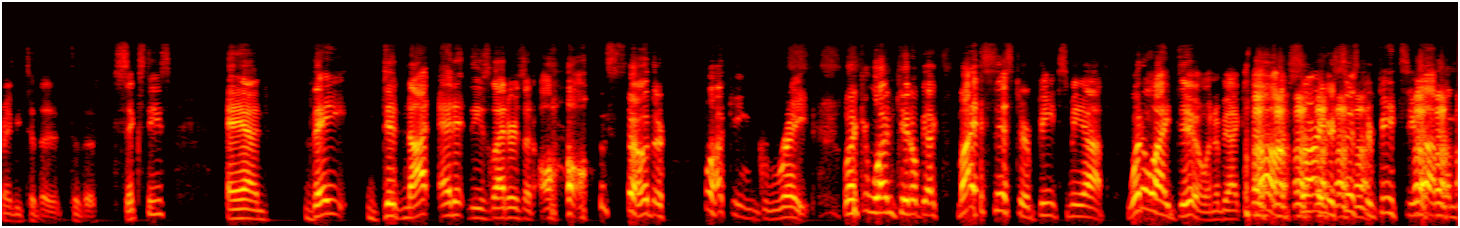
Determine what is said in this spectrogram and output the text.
maybe to the to the '60s, and they did not edit these letters at all. so they're fucking great. Like one kid will be like, "My sister beats me up. What do I do?" And I'll be like, "Oh, I'm sorry your sister beats you up. I'm,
